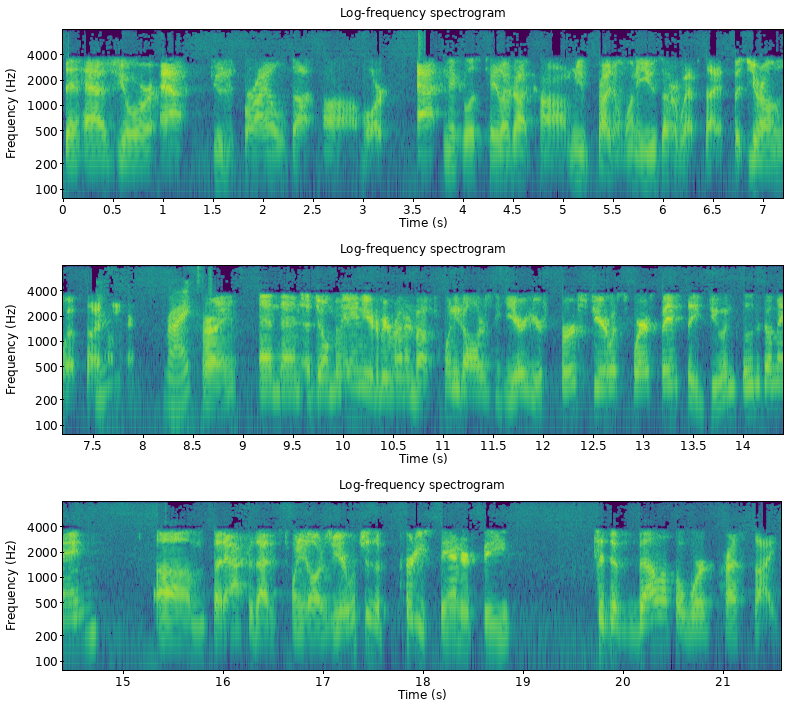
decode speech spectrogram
that has your at judithbriles.com or at nicholastaylor.com. You probably don't want to use our website, but your own website on there. Right. Right. And then a domain, you're going to be running about $20 a year. Your first year with Squarespace, they do include a domain. Um, but after that, it's $20 a year, which is a pretty standard fee. To develop a WordPress site,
